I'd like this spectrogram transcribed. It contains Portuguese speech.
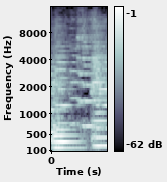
Música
